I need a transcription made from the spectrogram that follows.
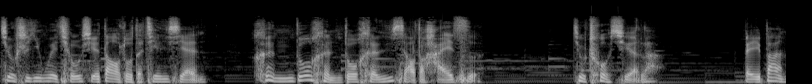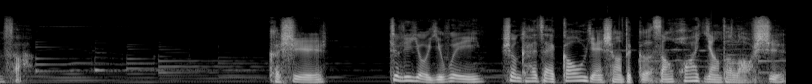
就是因为求学道路的艰险，很多很多很小的孩子就辍学了，没办法。可是，这里有一位盛开在高原上的格桑花一样的老师，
